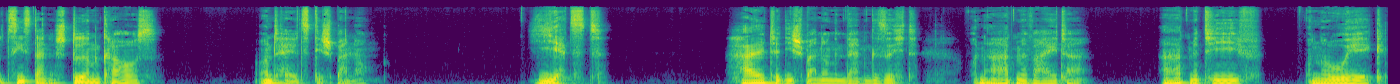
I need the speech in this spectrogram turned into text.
Du ziehst deine Stirn kraus und hältst die Spannung. Jetzt halte die Spannung in deinem Gesicht und atme weiter. Atme tief und ruhig.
